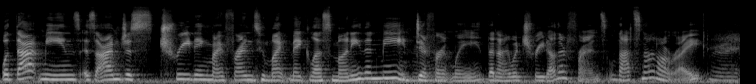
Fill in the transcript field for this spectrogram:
What that means is I'm just treating my friends who might make less money than me mm-hmm. differently than I would treat other friends. Well, that's not all right. Right.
